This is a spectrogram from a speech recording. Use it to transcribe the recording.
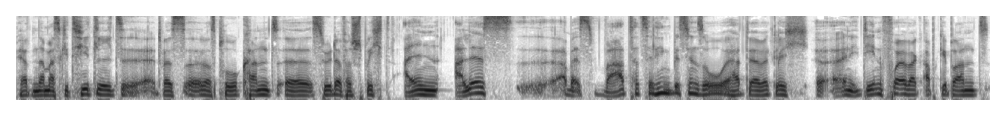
wir hatten damals getitelt, äh, etwas, äh, etwas provokant, Söder verspricht allen alles, aber es war tatsächlich ein bisschen so, er hat ja wirklich ein Ideenfeuerwerk abgebrannt,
